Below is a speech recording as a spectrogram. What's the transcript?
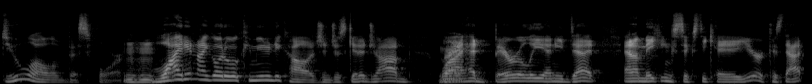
do all of this for? Mm-hmm. Why didn't I go to a community college and just get a job where I had barely any debt and I'm making 60k a year? Because that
